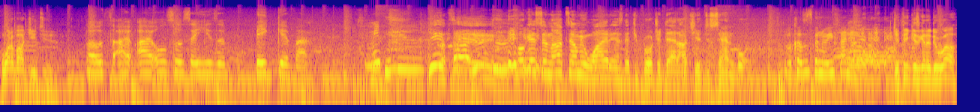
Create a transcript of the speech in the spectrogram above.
What about you two? Both. I, I also say he's a big giver. Me too. you okay, so now tell me why it is that you brought your dad out here to sandboard. Because it's gonna be funny. Do you think he's gonna do well?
